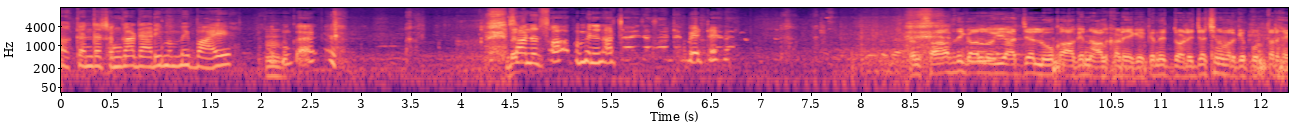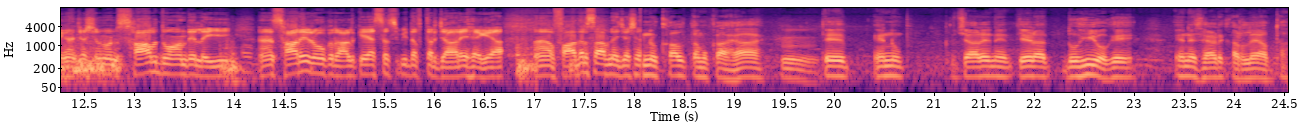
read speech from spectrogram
ਆ ਕਹਿੰਦਾ ਚੰਗਾ ਡੈਡੀ ਮੰਮੀ ਬਾਏ। ਉਹਨੂੰ ਕਹਿ ਕੇ। ਸਾਨੂੰ ਸੌਪ ਮਿਲਣਾ ਚਾਹੀਦਾ ਸਾਡੇ ਬੇਟੇ ਦਾ। ਇਨਸਾਫ ਦੀ ਗੱਲ ਹੋਈ ਅੱਜ ਲੋਕ ਆ ਕੇ ਨਾਲ ਖੜੇ ਹੈਗੇ। ਕਹਿੰਦੇ ਤੁਹਾਡੇ ਜਸ਼ਨ ਵਰਗੇ ਪੁੱਤਰ ਹੈਗਾ ਜਸ਼ਨ ਨੂੰ ਇਨਸਾਫ ਦਿਵਾਉਣ ਦੇ ਲਈ ਸਾਰੇ ਲੋਕ ਰਲ ਕੇ ਐਸਐਸਪੀ ਦਫ਼ਤਰ ਜਾ ਰਹੇ ਹੈਗੇ ਆ। ਫਾਦਰ ਸਾਹਿਬ ਨੇ ਜਸ਼ਨ ਇਹਨੂੰ ਕੱਲ ਧਮਕਾਇਆ ਹੂੰ। ਤੇ ਇਹਨੂੰ ਵਿਚਾਰੇ ਨੇ ਜਿਹੜਾ ਦੋਹੀ ਹੋ ਗਏ, ਇਹਨੇ ਸਾਈਡ ਕਰ ਲਿਆ ਆਪਦਾ।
